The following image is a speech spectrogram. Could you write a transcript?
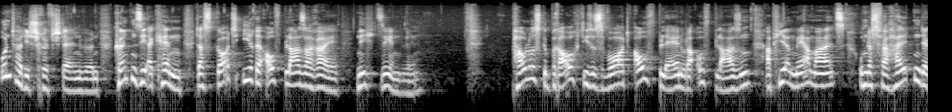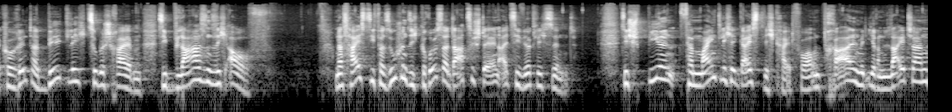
unter die Schrift stellen würden, könnten sie erkennen, dass Gott ihre Aufblaserei nicht sehen will. Paulus gebraucht dieses Wort aufblähen oder aufblasen ab hier mehrmals, um das Verhalten der Korinther bildlich zu beschreiben. Sie blasen sich auf. Und das heißt, sie versuchen sich größer darzustellen, als sie wirklich sind. Sie spielen vermeintliche Geistlichkeit vor und prahlen mit ihren Leitern,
